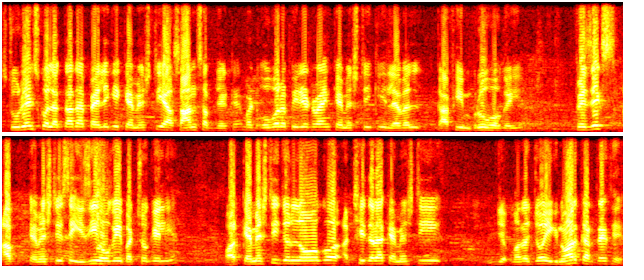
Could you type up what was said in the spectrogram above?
स्टूडेंट्स को लगता था पहले कि केमिस्ट्री आसान सब्जेक्ट है but over a period time chemistry की लेवल काफ़ी इंप्रूव हो गई है। फिजिक्स अब केमिस्ट्री से ईजी हो गई बच्चों के लिए। और केमिस्ट्री जिन लोगों को अच्छी तरह केमिस्ट्री मतलब जो इग्नोर करते थे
